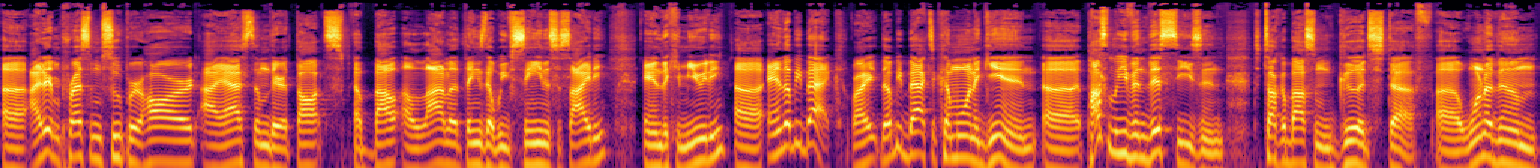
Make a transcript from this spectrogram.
uh, I didn't press them super hard. I asked them their thoughts about a lot of the things that we've seen in society and the community, uh, and they'll be back, right? They'll be back to come on again, uh, possibly even this season, to talk about some good stuff. Uh, one of them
